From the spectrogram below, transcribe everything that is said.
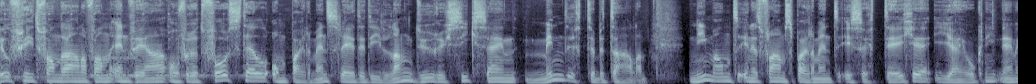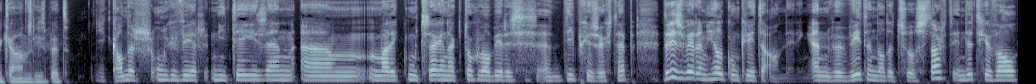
Wilfried van Dalen van NVA over het voorstel om parlementsleden die langdurig ziek zijn minder te betalen. Niemand in het Vlaams parlement is er tegen. Jij ook niet, neem ik aan, Lisbeth? je kan er ongeveer niet tegen zijn. Um, maar ik moet zeggen dat ik toch wel weer eens uh, diep gezucht heb. Er is weer een heel concrete aanleiding. En we weten dat het zo start. In dit geval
